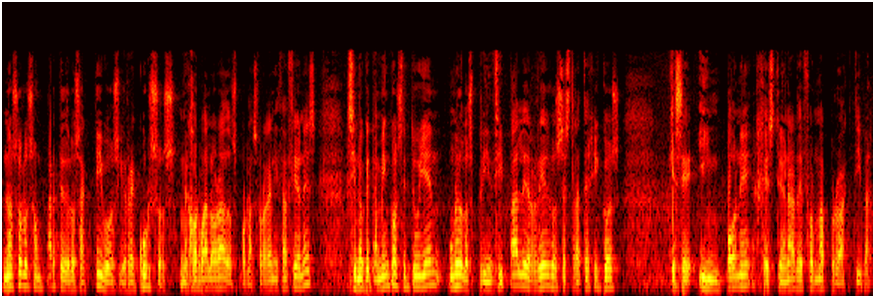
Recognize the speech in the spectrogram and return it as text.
no solo son parte de los activos y recursos mejor valorados por las organizaciones, sino que también constituyen uno de los principales riesgos estratégicos que se impone gestionar de forma proactiva.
